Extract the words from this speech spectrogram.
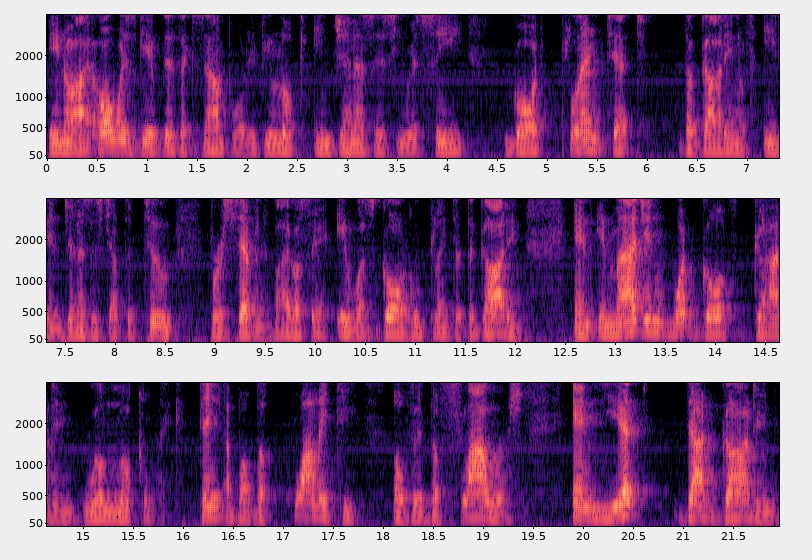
You know, I always give this example. If you look in Genesis, you will see God planted the Garden of Eden, Genesis chapter 2, verse 7. The Bible says it was God who planted the garden. And imagine what God's garden will look like. Think about the quality of it, the flowers. And yet, that garden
